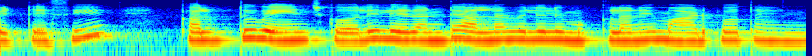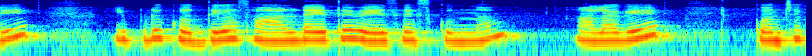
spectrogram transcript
పెట్టేసి కలుపుతూ వేయించుకోవాలి. లేదంటే అల్లం వెల్లుల్లి ముక్కలు అనేవి మాడిపోతాయండి. ఇప్పుడు కొద్దిగా సాల్ట్ అయితే వేసేసుకుందాం. అలాగే కొంచెం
